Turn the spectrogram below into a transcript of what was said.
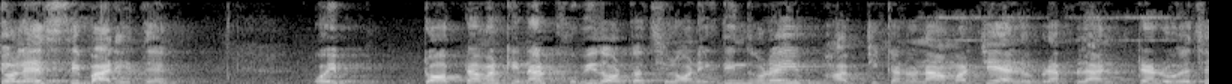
চলে এসেছি বাড়িতে। ওই টবটা আমার কেনার খুবই দরকার ছিল। অনেক দিন ধরেই ভাবছি, কেননা আমার যে অ্যালোভেরা প্ল্যান্টটা রয়েছে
